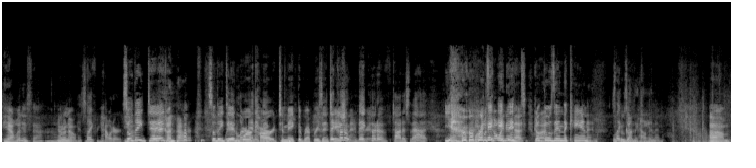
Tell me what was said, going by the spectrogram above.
Yeah, what is that? I don't know. It's like powder. So Yeah. they did. Gunpowder? So they did work anything. hard to make the representation. They could have taught us that. Yeah, What was going in that What goes in the cannon? what like goes in the gunpowder. Um.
